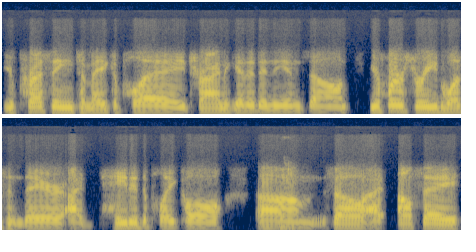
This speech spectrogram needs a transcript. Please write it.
you're pressing to make a play, trying to get it in the end zone. Your first read wasn't there. I hated the play call. Um, so I, I'll say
